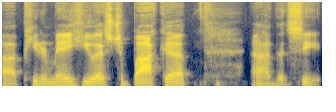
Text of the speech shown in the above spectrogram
uh, Peter Mayhew as Chewbacca. Uh, let's see.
